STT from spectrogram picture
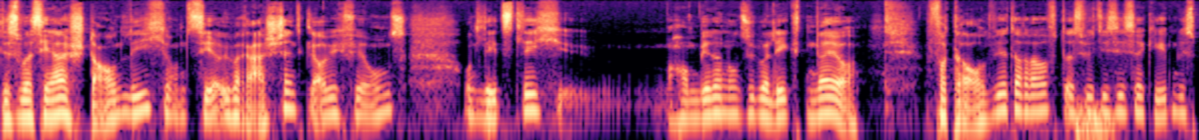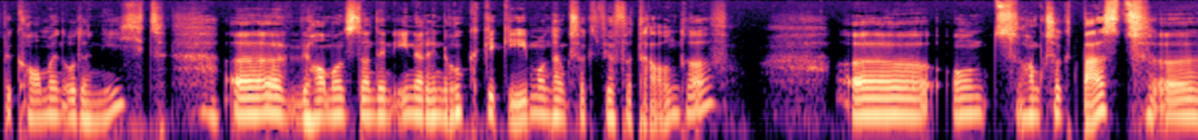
das war sehr erstaunlich und sehr überraschend, glaube ich, für uns. Und letztlich haben wir dann uns überlegt, naja, vertrauen wir darauf, dass wir dieses Ergebnis bekommen oder nicht? Äh, wir haben uns dann den inneren Ruck gegeben und haben gesagt, wir vertrauen drauf. Äh, und haben gesagt, passt, äh,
